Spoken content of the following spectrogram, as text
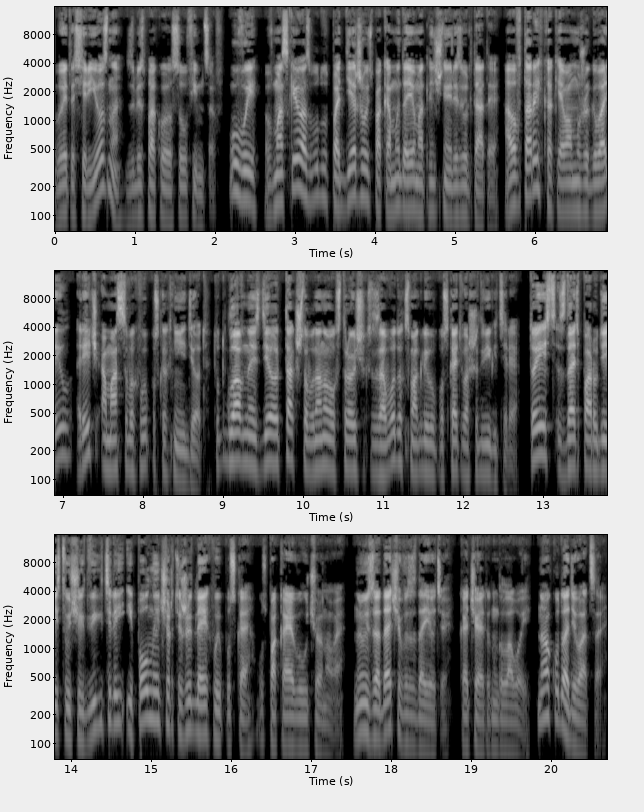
«Вы это серьезно?» – забеспокоился Уфимцев. «Увы, в Москве вас будут поддерживать, пока мы даем отличные результаты. А во-вторых, как я вам уже говорил, речь о массовых выпусках не идет. Тут главное сделать так, чтобы на новых строящихся заводах смогли выпускать ваши двигатели. То есть сдать пару действующих двигателей и полные чертежи для их выпуска», – успокаивая ученого. «Ну и задачи вы задаете», – качает он головой. «Ну а куда деваться?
